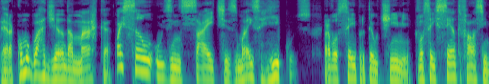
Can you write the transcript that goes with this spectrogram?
era como guardiã da marca, quais são os insights mais ricos para você e para o teu time, que vocês sentam e falam assim,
